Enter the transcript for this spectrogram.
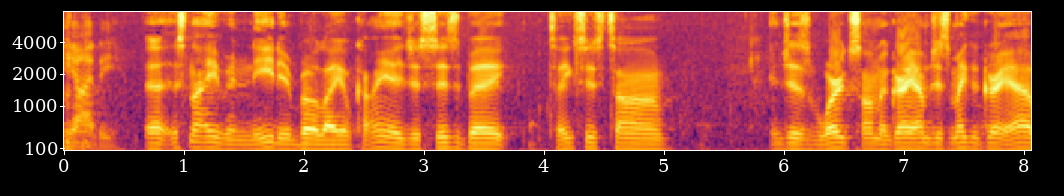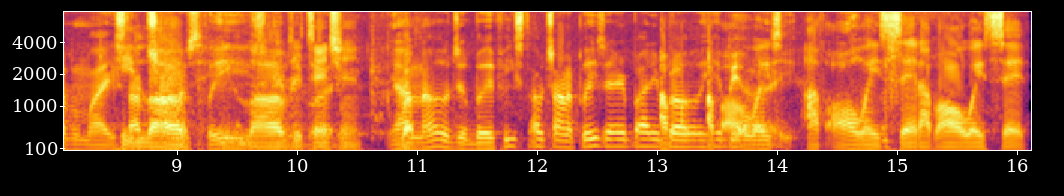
Yandhi. Uh, it's not even needed, bro. Like if Kanye just sits back, takes his time, and just works on a great I'm just make a great album. Like He stop loves- trying to he loves everybody. attention. Yeah, I know, but if he stop trying to please everybody, bro, I've, he'll I've be always alright. I've always said I've always said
